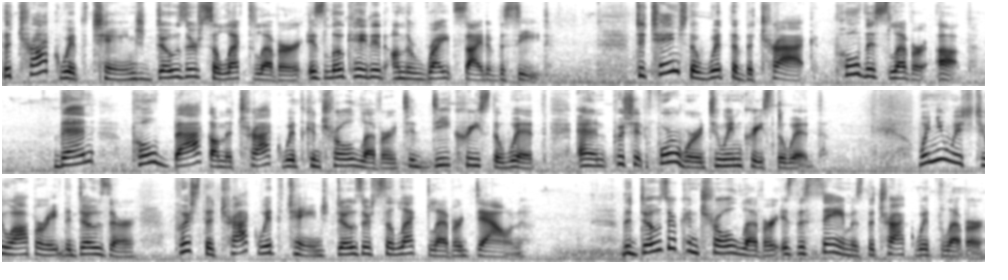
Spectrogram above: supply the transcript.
The track width change dozer select lever is located on the right side of the seat. To change the width of the track, pull this lever up. Then Pull back on the track width control lever to decrease the width and push it forward to increase the width. When you wish to operate the dozer, push the track width change dozer select lever down. The dozer control lever is the same as the track width lever.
